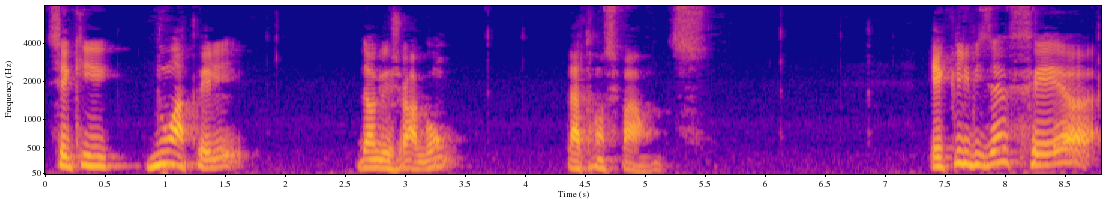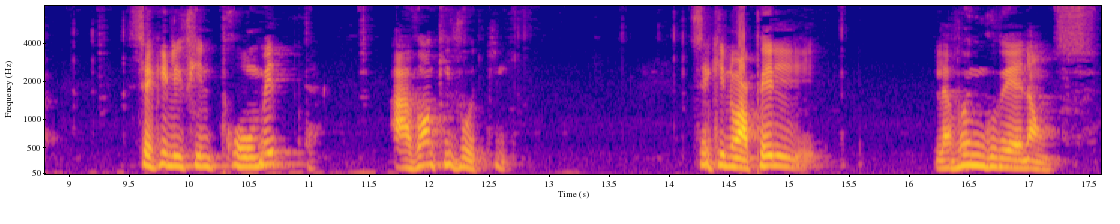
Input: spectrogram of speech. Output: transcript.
ce qui nous appelle dans le jargon, la transparence. Et qu'il vient faire ce qu'il fin promettre avant qu'il vote. Ce qui nous appelle la bonne gouvernance.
